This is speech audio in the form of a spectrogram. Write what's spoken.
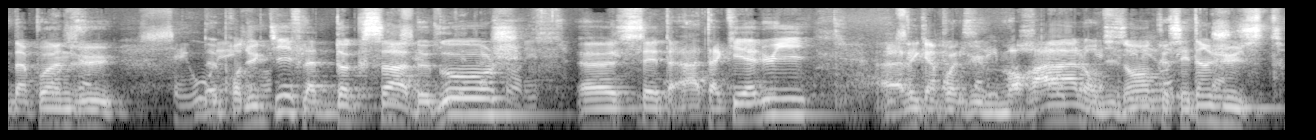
d'un point de vue euh, productif, la doxa de gauche euh, s'est attaquée à lui avec un point de vue moral en disant que c'est injuste.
